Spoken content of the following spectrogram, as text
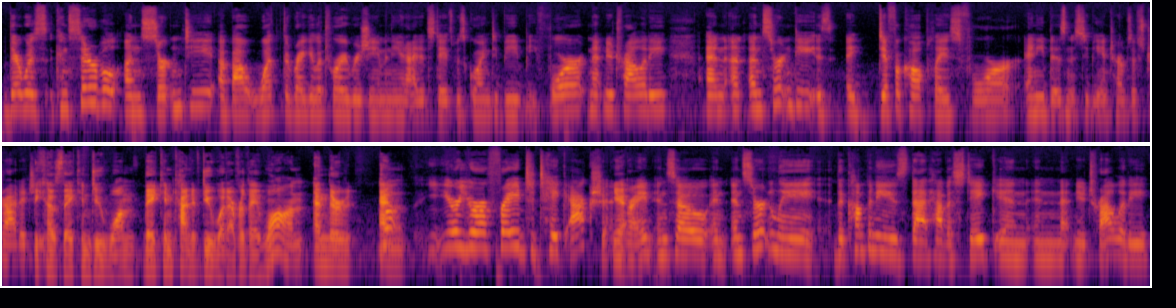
there was considerable uncertainty about what the regulatory regime in the United States was going to be before net neutrality. And uh, uncertainty is a difficult place for any business to be in terms of strategy. Because they can do one, they can kind of do whatever they want, and they're and well, you're you're afraid to take action, Yeah. right? And so and, and certainly the companies that have a stake in in net neutrality,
